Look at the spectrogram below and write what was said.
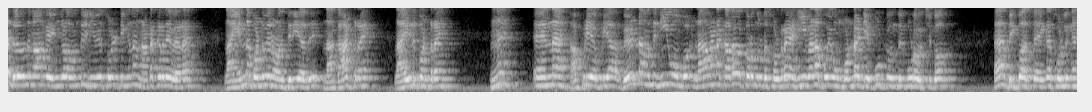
இதில் வந்து நாங்கள் எங்களை வந்து இனிமேல் சொல்லிட்டீங்கன்னா நடக்கிறதே வேற. நான் என்ன பண்ணுவேன்னு உனக்கு தெரியாது. நான் காட்டுறேன். நான் இது பண்ணுறேன் என்ன? என்ன? அப்படியா அப்படியா? வேணா வந்து நீ உன் நான் வேணா கதவை திறந்து விட சொல்றேன். நீ வேணா போய் உன் பொண்டாட்டியை கூட்டு வந்து கூட வச்சுக்கோ. பிக் பாஸ் எங்க சொல்லுங்க.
